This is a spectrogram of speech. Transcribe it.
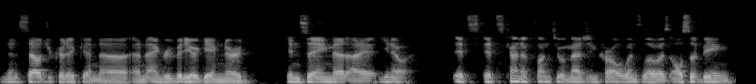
nostalgia critic and, uh, an angry video game nerd in saying that I, you know, it's, it's kind of fun to imagine Carl Winslow as also being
